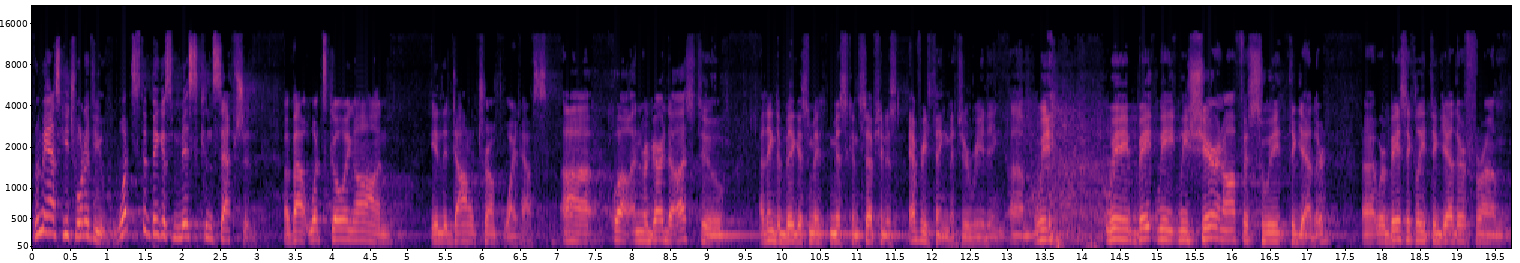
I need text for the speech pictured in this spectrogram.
Let me ask each one of you: What's the biggest misconception about what's going on in the Donald Trump White House? Uh, well, in regard to us two, I think the biggest mi- misconception is everything that you're reading. Um, we, we, ba- we, we share an office suite together. Uh, we're basically together from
